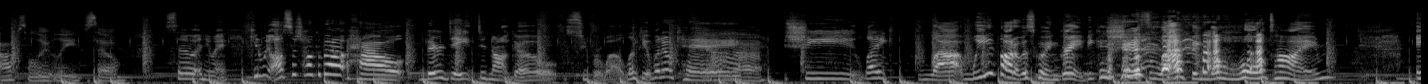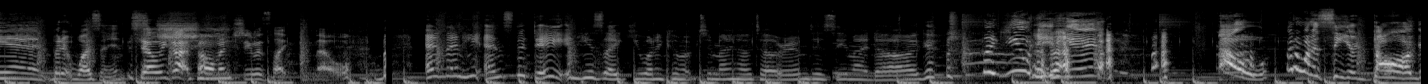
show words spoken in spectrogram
absolutely so So anyway, can we also talk about how their date did not go super well? Like it went okay. yeah. She like laughed. We thought it was going great because she was laughing the whole time. And but it wasn't. yeah we got She- home and she was like no And then he ends the date and he's like, "You want to come up to my hotel room to see my dog?" like you idiot. no, I don't want to see your dog.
